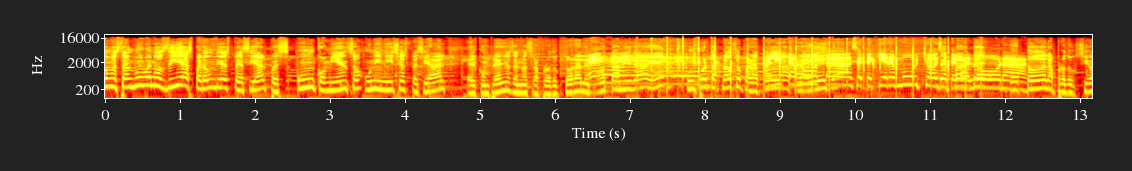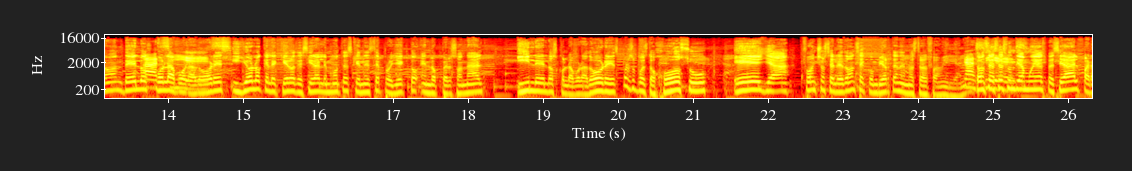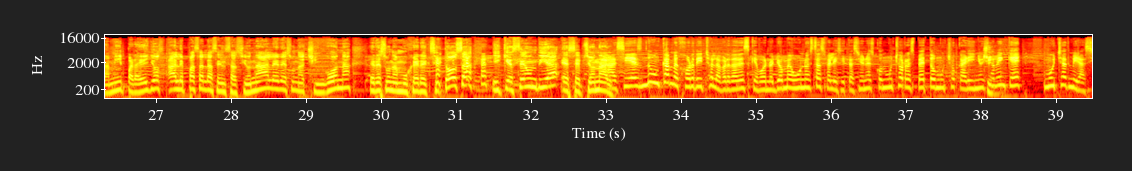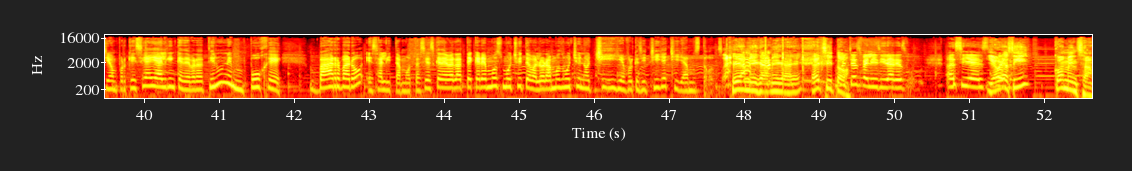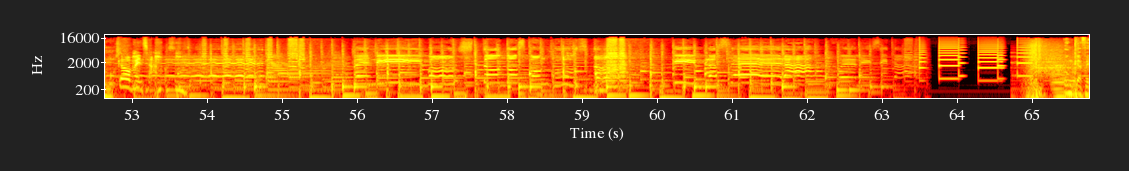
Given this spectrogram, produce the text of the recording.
¿Cómo están? Muy buenos días para un día especial, pues un comienzo, un inicio especial, el cumpleaños de nuestra productora Lemota, ¡Eh! amiga, ¿eh? Un fuerte aplauso para toda, Alita para Mota, ella. se te quiere mucho y se te parte valora. de toda la producción, de los Así colaboradores. Y yo lo que le quiero decir a Lemota es que en este proyecto, en lo personal, Ile, los colaboradores, por supuesto, Josu, ella, Foncho Celedón se convierten en nuestra familia. ¿no? Entonces es. es. un día muy especial para mí, para ellos. Ale, pasa la sensacional, eres una chingona, eres una mujer exitosa y que sea un día excepcional. Así es, nunca mejor dicho, la verdad es que bueno, yo me uno a estas felicitaciones con mucho respeto, mucho cariño Sí. y saben qué, mucha admiración, porque si hay alguien que de verdad tiene un empuje bárbaro, es Alita Mota. Así es que de verdad te queremos mucho y te valoramos mucho y no chille, porque si chilla, chillamos todos. Sí, amiga, amiga, ¿eh? éxito. Muchas felicidades. Así es. Y ahora sí, comenzamos. Comenzamos.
